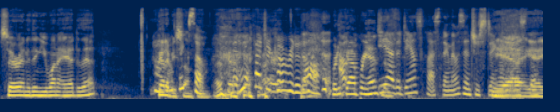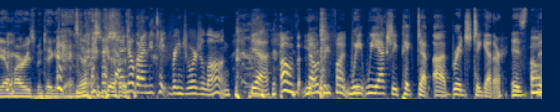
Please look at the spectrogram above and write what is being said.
Sarah, anything you want to add to that? No, Gotta be something. So. Okay. Patrick covered it all. Pretty comprehensive. Yeah, the dance class thing that was interesting. Yeah, yeah, the... yeah. Mari's been taking dance classes. I know, but I need to take, bring George along. Yeah. oh, that yeah. would be fun. We we actually picked up uh, bridge together is oh, the,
